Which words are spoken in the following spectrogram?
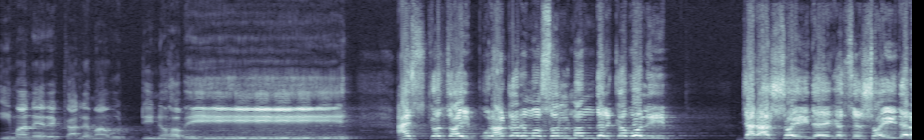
ইমানের কালেমা উড্ডিন হবে। আজকে জয়পুরহাটের মুসলমানদেরকে বলি যারা শহীদ হয়ে গেছে, শহীদের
